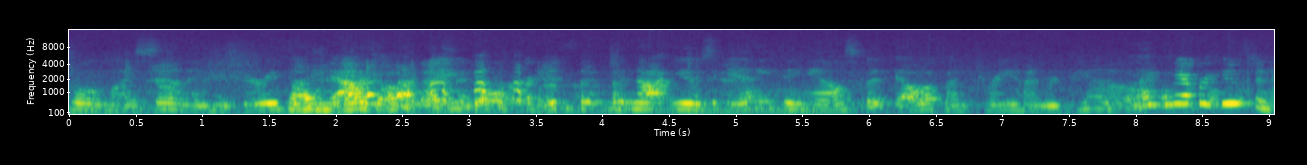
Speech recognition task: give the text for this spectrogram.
told my son in his very No, first now don't blame Doris. to not use anything else but elephant three hundred pounds. I've never used an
